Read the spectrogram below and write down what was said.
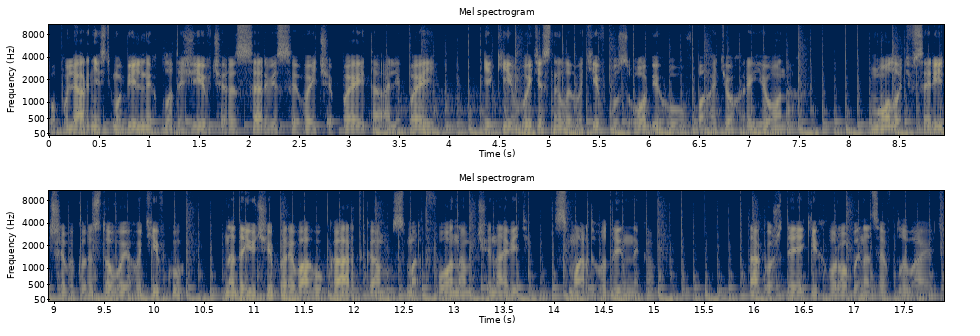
популярність мобільних платежів через сервіси WeChat та Alipay, які витіснили готівку з обігу в багатьох регіонах. Молодь все рідше використовує готівку, надаючи перевагу карткам, смартфонам чи навіть смарт-годинникам. Також деякі хвороби на це впливають.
